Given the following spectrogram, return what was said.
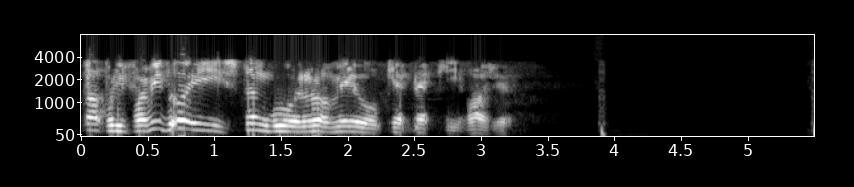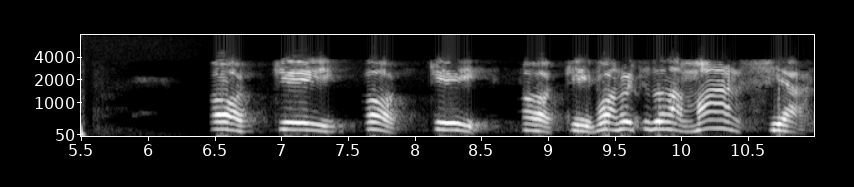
Papo Uniforme 2, Tango Romeu, Quebec, Roger. Ok, ok, ok. Boa noite, dona Márcia.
